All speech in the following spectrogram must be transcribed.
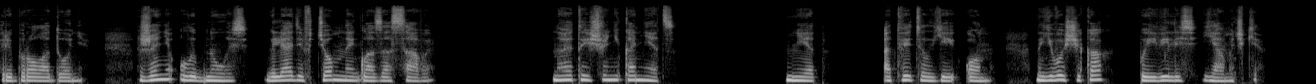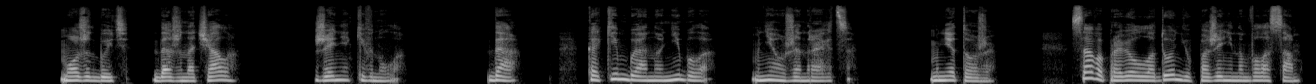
ребро ладони. Женя улыбнулась, глядя в темные глаза Савы. «Но это еще не конец». «Нет», — ответил ей он. На его щеках появились ямочки. «Может быть, даже начало?» Женя кивнула. «Да, каким бы оно ни было, мне уже нравится». «Мне тоже». Сава провел ладонью по Жениным волосам,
